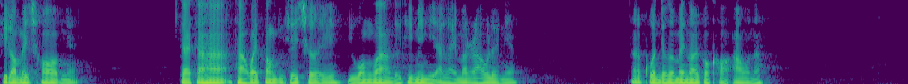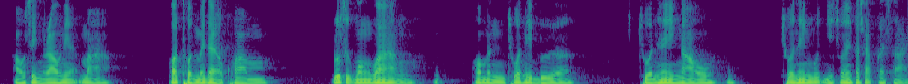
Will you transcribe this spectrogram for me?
ที่เราไม่ชอบเนี่ย แต่ถ้าหาถ้าว่าต้องอยู่เฉยๆ อยู่ว่างๆ โดยที่ไม่มีอะไรมาเร้าเลยเนี่ยคนจำนวนไม่น้อยก็ขอเอานะ เอาสิ่งเร้าเนี่ยมา เพราะทนไม่ได้กับความรู้สึกว่างๆ เพราะมันชวนให้เบื่อ ชวนให้เหงา ชวนให้หงุดหงิด ชวนให้กระสับกระส่าย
